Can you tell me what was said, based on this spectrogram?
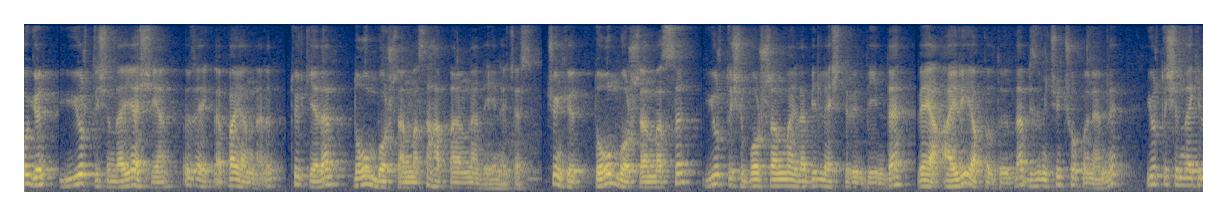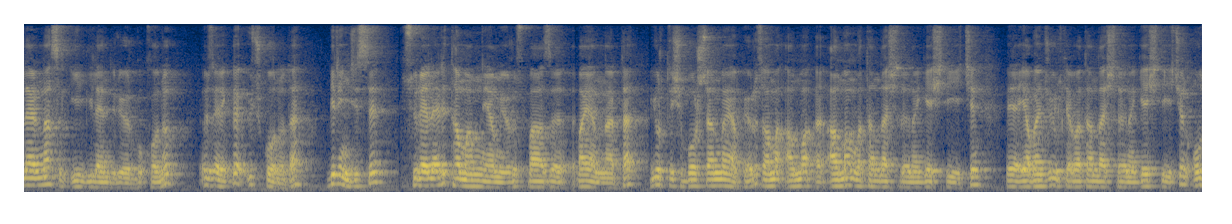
Bugün yurt dışında yaşayan özellikle bayanların Türkiye'den doğum borçlanması haklarına değineceğiz. Çünkü doğum borçlanması yurt dışı borçlanmayla birleştirildiğinde veya ayrı yapıldığında bizim için çok önemli. Yurt dışındakiler nasıl ilgilendiriyor bu konu? Özellikle 3 konuda. Birincisi süreleri tamamlayamıyoruz bazı bayanlarda. Yurt dışı borçlanma yapıyoruz ama Alman, Alman vatandaşlığına geçtiği için veya yabancı ülke vatandaşlığına geçtiği için o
